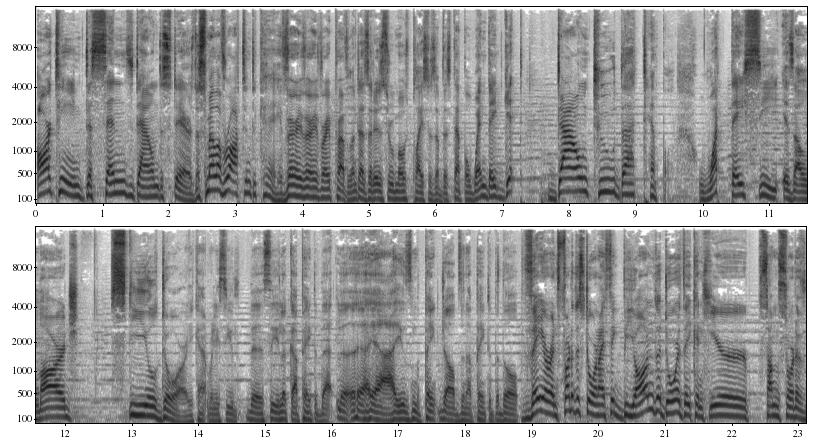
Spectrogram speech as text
Our team descends down the stairs. The smell of rot and decay, very, very, very prevalent as it is through most places of this temple. When they get down to the temple, what they see is a large steel door. You can't really see the see. Look, I painted that. Yeah, I used my paint jobs and I painted the door. They are in front of the door, and I think beyond the door they can hear some sort of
